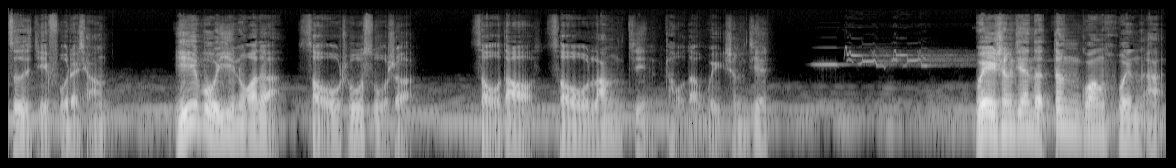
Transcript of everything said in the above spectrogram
自己扶着墙，一步一挪地走出宿舍，走到走廊尽头的卫生间。卫生间的灯光昏暗，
